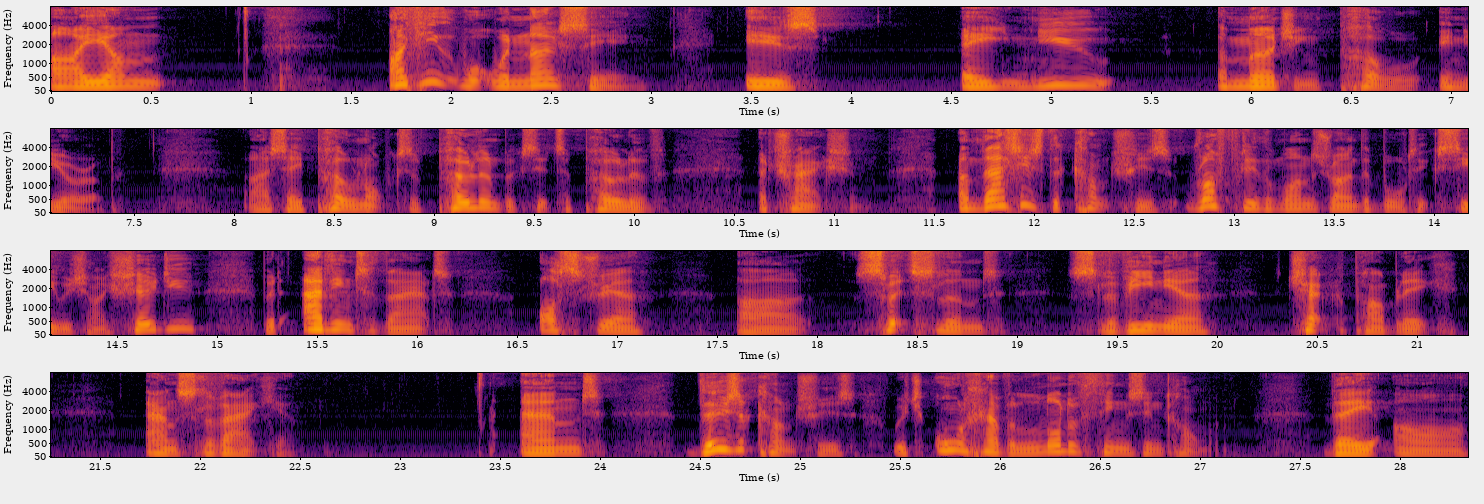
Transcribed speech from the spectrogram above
I, um, I think that what we're now seeing is a new emerging pole in Europe. And I say pole not because of Poland, because it's a pole of attraction. And that is the countries, roughly the ones around the Baltic Sea, which I showed you, but adding to that, Austria, uh, Switzerland, Slovenia, Czech Republic, and Slovakia. And those are countries which all have a lot of things in common. They are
